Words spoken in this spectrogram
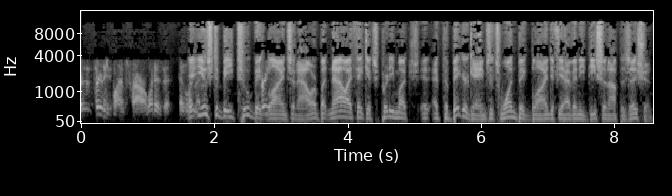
Or is it three big blinds per hour? What is it? It used to be two big three. blinds an hour, but now I think it's pretty much at the bigger games. It's one big blind if you have any decent opposition.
